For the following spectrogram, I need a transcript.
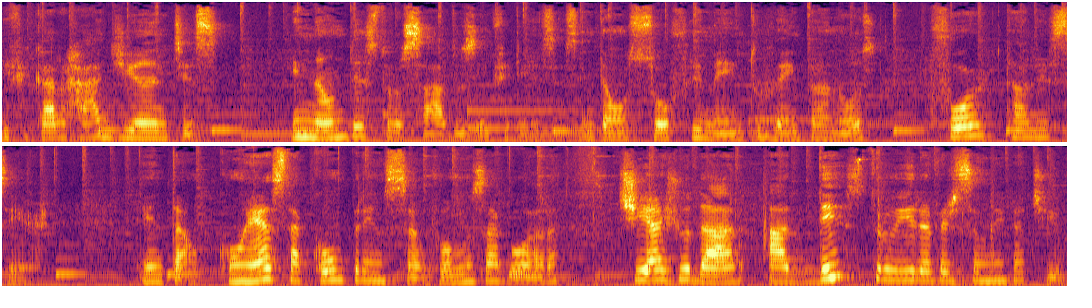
e ficar radiantes e não destroçados infelizes. Então o sofrimento vem para nos fortalecer. Então, com esta compreensão, vamos agora te ajudar a destruir a versão negativa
